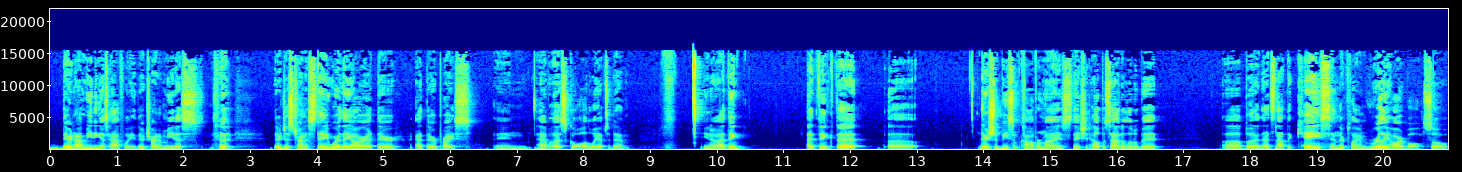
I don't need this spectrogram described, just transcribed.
they're not meeting us halfway. They're trying to meet us. they're just trying to stay where they are at their at their price and have us go all the way up to them. You know, I think I think that uh, there should be some compromise. They should help us out a little bit. Uh, but that's not the case, and they're playing really hardball. So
